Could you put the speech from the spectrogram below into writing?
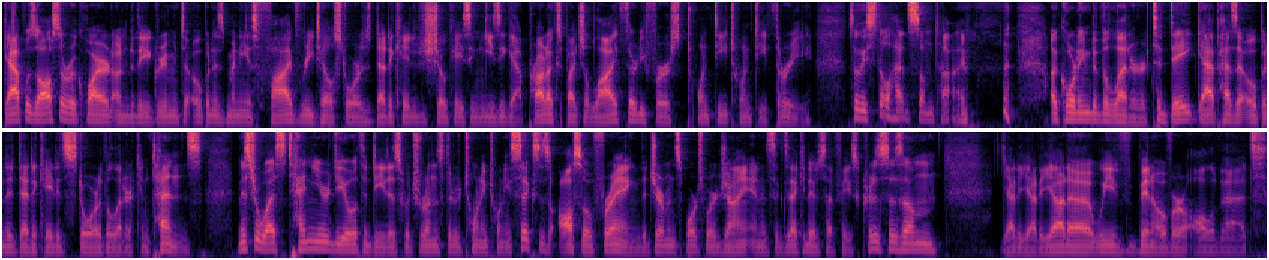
Gap was also required under the agreement to open as many as five retail stores dedicated to showcasing Yeezy Gap products by July 31st, 2023. So they still had some time. According to the letter, to date, Gap hasn't opened a dedicated store, the letter contends. Mr. West's 10 year deal with Adidas, which runs through 2026, is also fraying. The German sportswear giant and its executives have faced criticism, yada, yada, yada. We've been over all of that.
